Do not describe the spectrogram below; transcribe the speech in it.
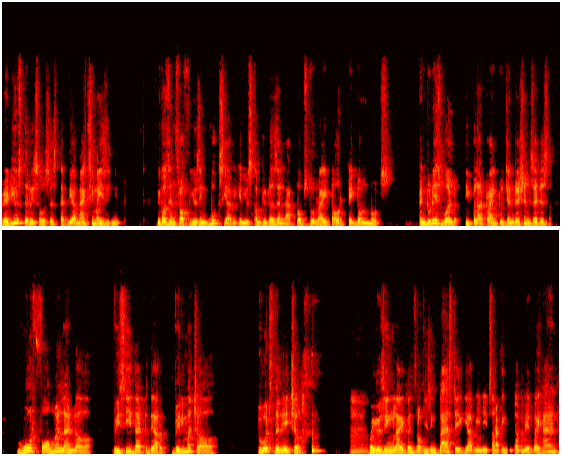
reduce the resources that we are maximizing it because instead of using books yeah we can use computers and laptops to write or take down notes and today's world people are trying to generation z is more formal and uh, we see that they are very much uh, towards the nature mm. by using like instead of using plastic yeah we need something yeah. made by hand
